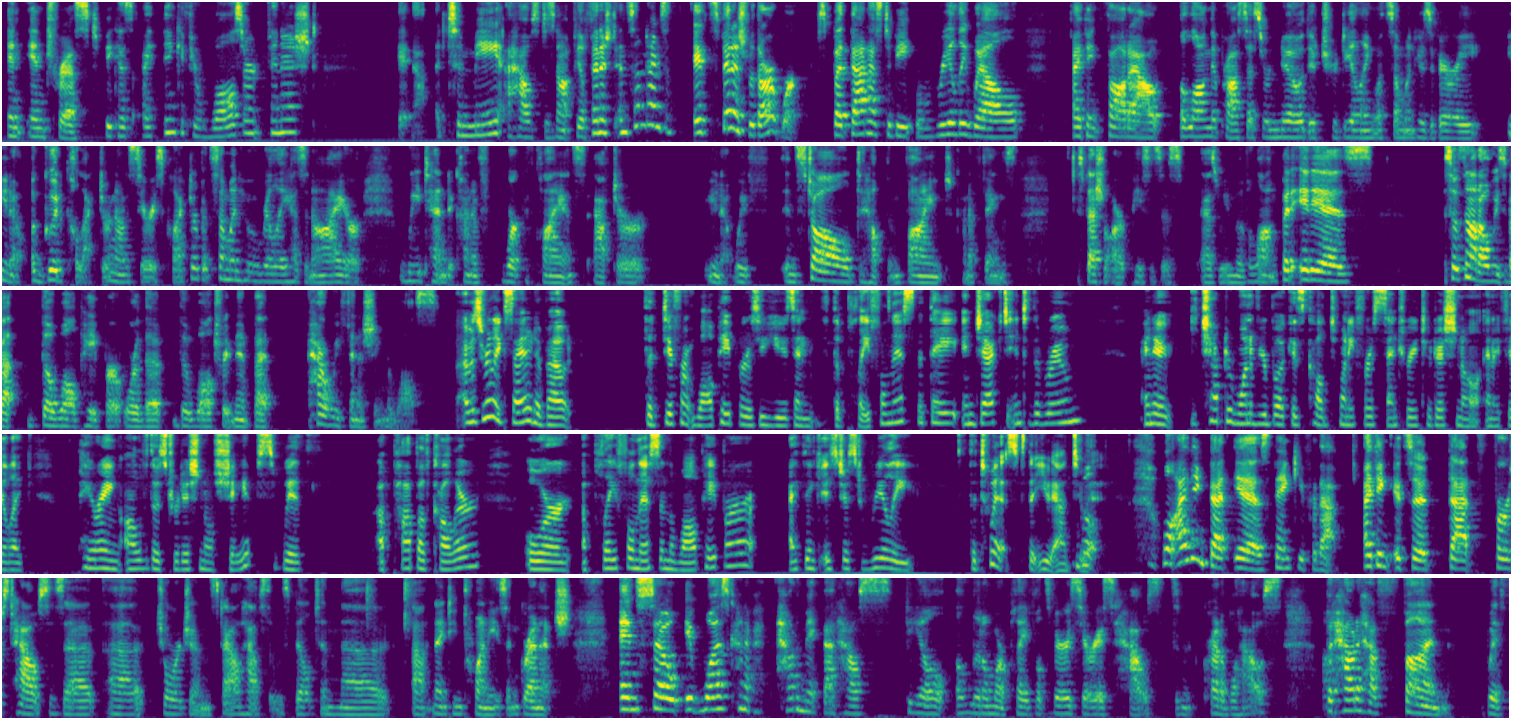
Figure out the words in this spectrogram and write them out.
and interest because i think if your walls aren't finished it, to me a house does not feel finished. And sometimes it's finished with artwork but that has to be really well i think thought out along the process or know that you're dealing with someone who's a very you know a good collector not a serious collector but someone who really has an eye or we tend to kind of work with clients after you know we've installed to help them find kind of things special art pieces as as we move along. But it is so it's not always about the wallpaper or the the wall treatment but how are we finishing the walls i was really excited about the different wallpapers you use and the playfulness that they inject into the room I know chapter one of your book is called 21st Century Traditional, and I feel like pairing all of those traditional shapes with a pop of color or a playfulness in the wallpaper, I think is just really the twist that you add to well, it. Well, I think that is. Thank you for that. I think it's a that first house is a, a Georgian style house that was built in the uh, 1920s in Greenwich, and so it was kind of how to make that house feel a little more playful. It's a very serious house. It's an incredible house. But how to have fun with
